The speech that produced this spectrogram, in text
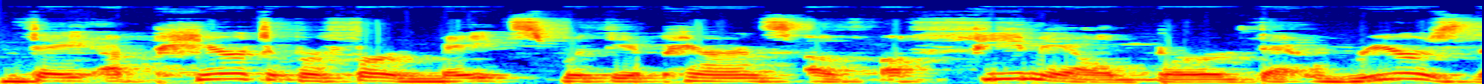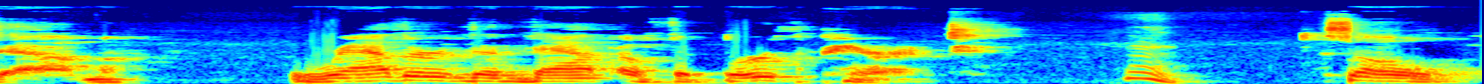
they appear to prefer mates with the appearance of a female bird that rears them rather than that of the birth parent. Hmm. So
